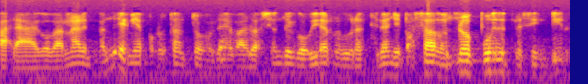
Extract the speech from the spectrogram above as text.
para gobernar en pandemia, por lo tanto la evaluación del gobierno durante el año pasado no puede prescindir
